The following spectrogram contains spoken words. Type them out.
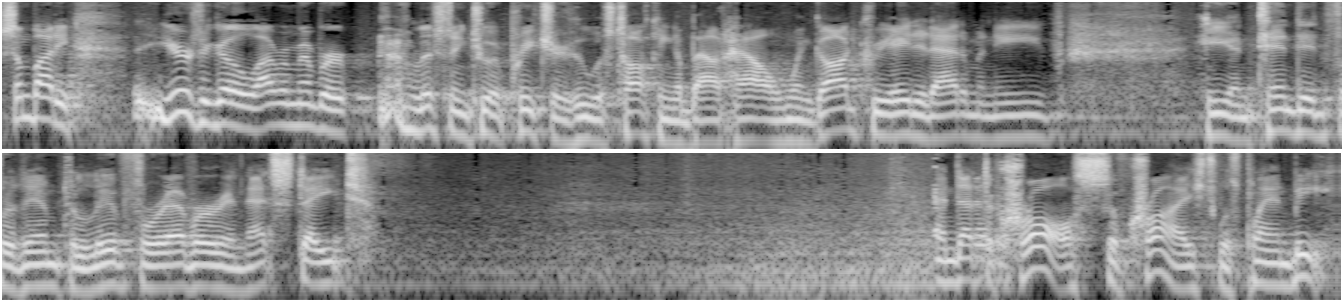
Somebody, years ago, I remember listening to a preacher who was talking about how when God created Adam and Eve, he intended for them to live forever in that state. And that the cross of Christ was plan B.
